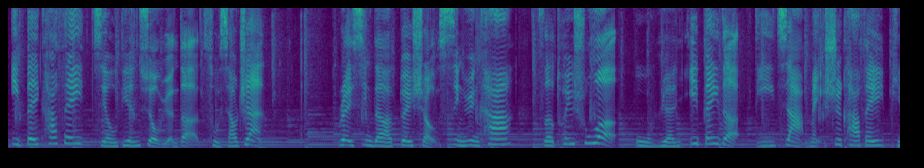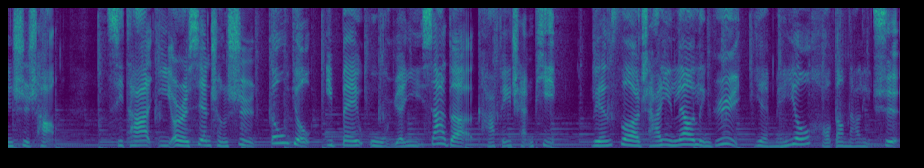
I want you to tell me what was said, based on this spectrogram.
一杯咖啡九点九元的促销战，瑞幸的对手幸运咖则推出了五元一杯的低价美式咖啡拼市场，其他一二线城市都有一杯五元以下的咖啡产品，连锁茶饮料领域也没有好到哪里去。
